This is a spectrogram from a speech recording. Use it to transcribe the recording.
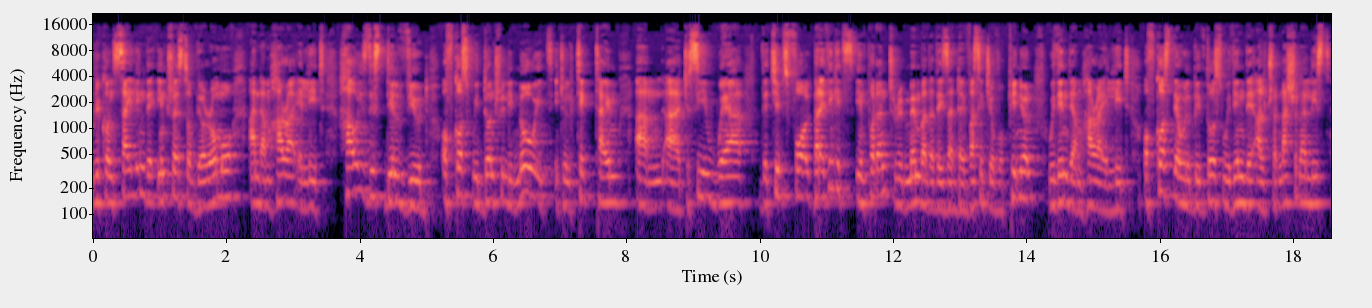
reconciling the interests of the Oromo and Amhara elite. How is this deal viewed? Of course, we don't really know. It, it will take time um, uh, to see where the chips fall. But I think it's important to remember that there's a diversity of opinion within the Amhara elite. Of course, there will be those within the ultra-nationalist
